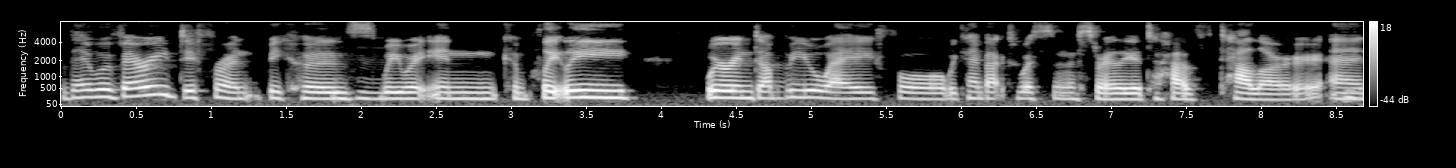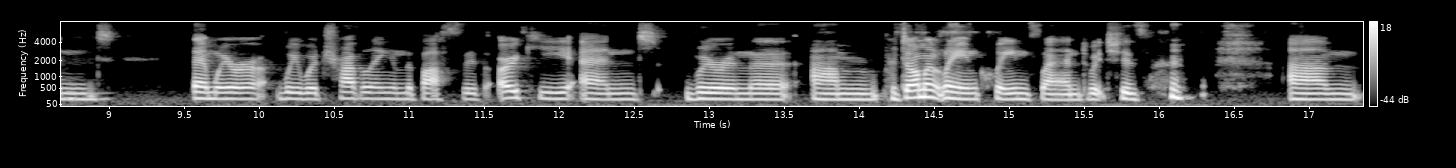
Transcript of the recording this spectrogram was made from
they were very different because mm-hmm. we were in completely we were in WA for we came back to Western Australia to have tallow and mm-hmm. then we were we were traveling in the bus with Oki and we were in the um, predominantly in Queensland which is um,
